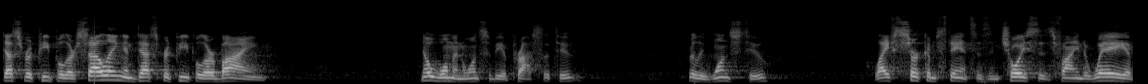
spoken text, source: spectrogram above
Desperate people are selling and desperate people are buying. No woman wants to be a prostitute, really wants to. life circumstances and choices find a way of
